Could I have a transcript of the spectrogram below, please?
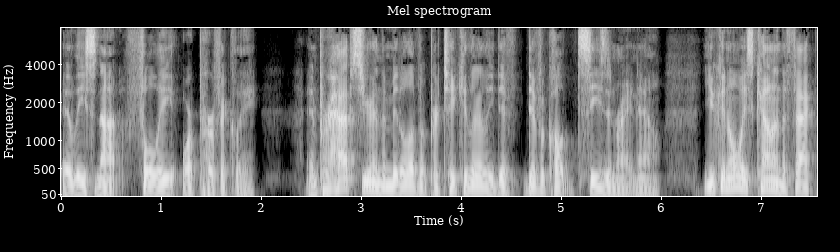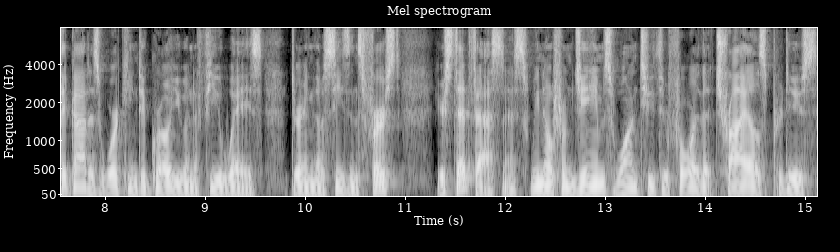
at least not fully or perfectly. And perhaps you're in the middle of a particularly dif- difficult season right now you can always count on the fact that God is working to grow you in a few ways during those seasons. First, your steadfastness. We know from James 1, 2 through 4 that trials produce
